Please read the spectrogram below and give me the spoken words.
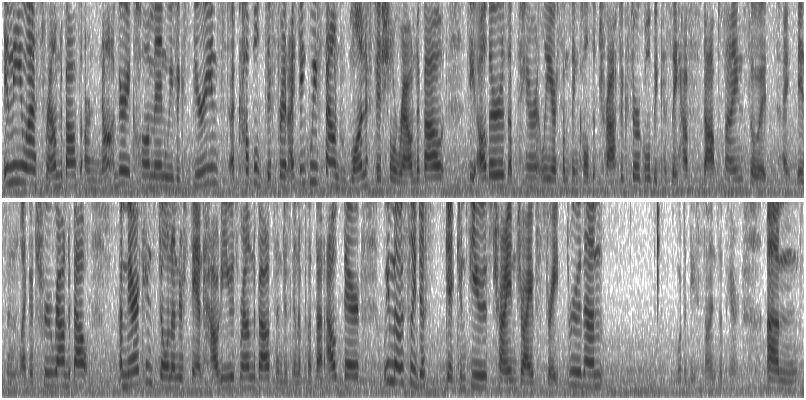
In the US, roundabouts are not very common. We've experienced a couple different, I think we found one official roundabout. The others apparently are something called a traffic circle because they have stop signs, so it isn't like a true roundabout. Americans don't understand how to use roundabouts. I'm just gonna put that out there. We mostly just get confused, try and drive straight through them. What are these signs up here? Um,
